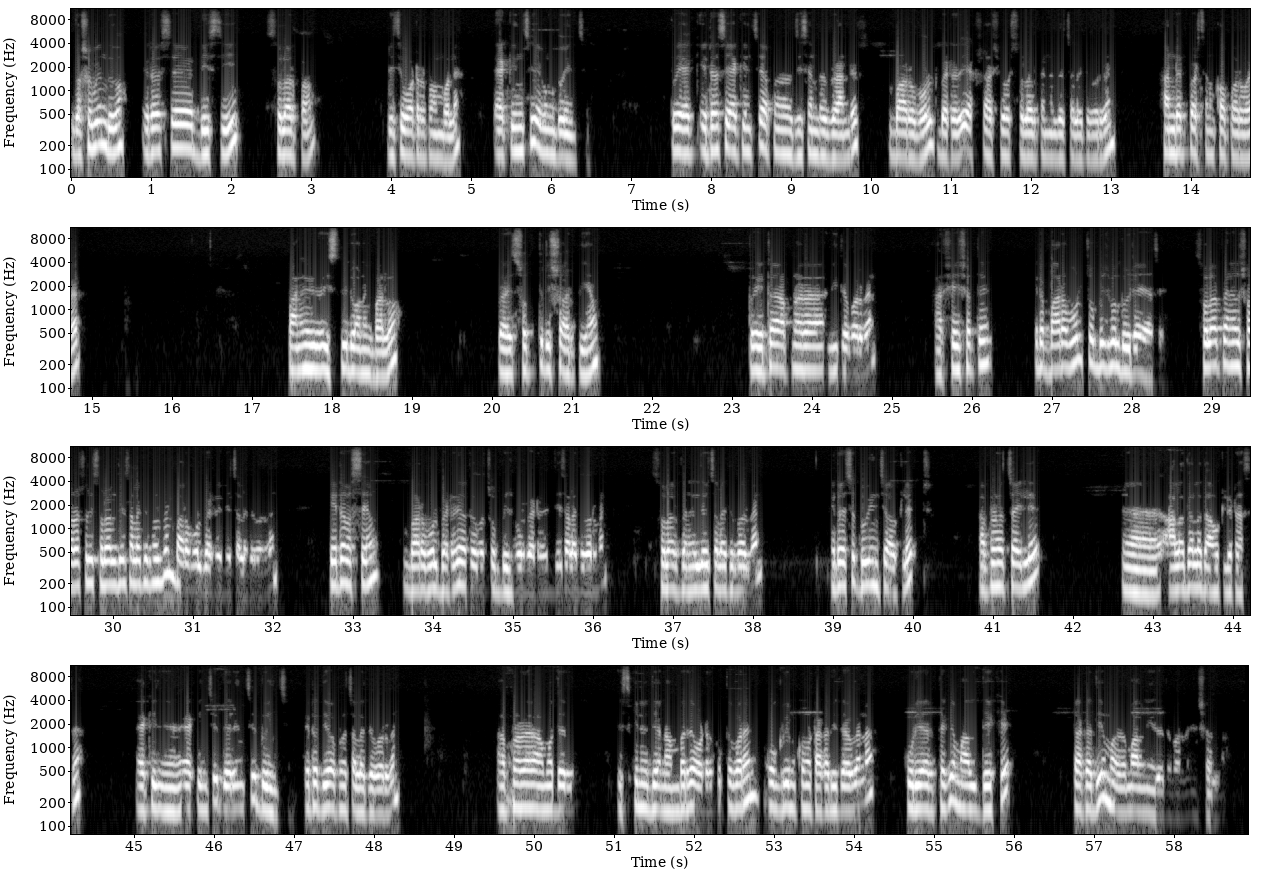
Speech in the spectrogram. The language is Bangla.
দর্শকবিন্দু, এটা হচ্ছে DC solar pump DC water pump বলে, এক ইঞ্চি এবং দুই ইঞ্চি। তো এক, এটা হচ্ছে এক ইঞ্চি, আপনার জিসেন্ডার ব্র্যান্ডের বারো ভোল্ট ব্যাটারি একশো আশি ওয়াট সোলার প্যানেল দিয়ে চালাতে পারবেন। হান্ড্রেড পার্সেন্ট কপার ওয়্যার পানির স্পিড অনেক ভালো, প্রায় ছত্রিশশো আরপিএম তো এটা আপনারা নিতে পারবেন। আর সেই সাথে, এটা বারো ভোল্ট চব্বিশ ভোল্ট দুইটাই আছে। সোলার প্যানেল সরাসরি সোলার দিয়ে চালাতে পারবেন, বারো ভোল্ট ব্যাটারি দিয়ে চালাতে পারবেন। এটাও সেম বারো ভোল্ট ব্যাটারি অথবা চব্বিশ ভোল্ট ব্যাটারি দিয়ে চালাতে পারবেন, সোলার প্যানেল দিয়ে চালাতে পারবেন। এটা হচ্ছে দুই ইঞ্চি আউটলেট আপনারা চাইলে আলাদা আলাদা আউটলেট আছে, এক এক ইঞ্চি, দেড় ইঞ্চি, দুই ইঞ্চি। এটা দিয়ে আপনারা চালাতে পারবেন। আপনারা আমাদের স্ক্রিনে দেওয়া নাম্বারে অর্ডার করতে পারেন। অগ্রিম কোনো টাকা দিতে হবে না। কুরিয়ার থেকে মাল দেখে টাকা দিয়ে মাল নিয়ে যেতে পারবেন ইনশাল্লাহ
